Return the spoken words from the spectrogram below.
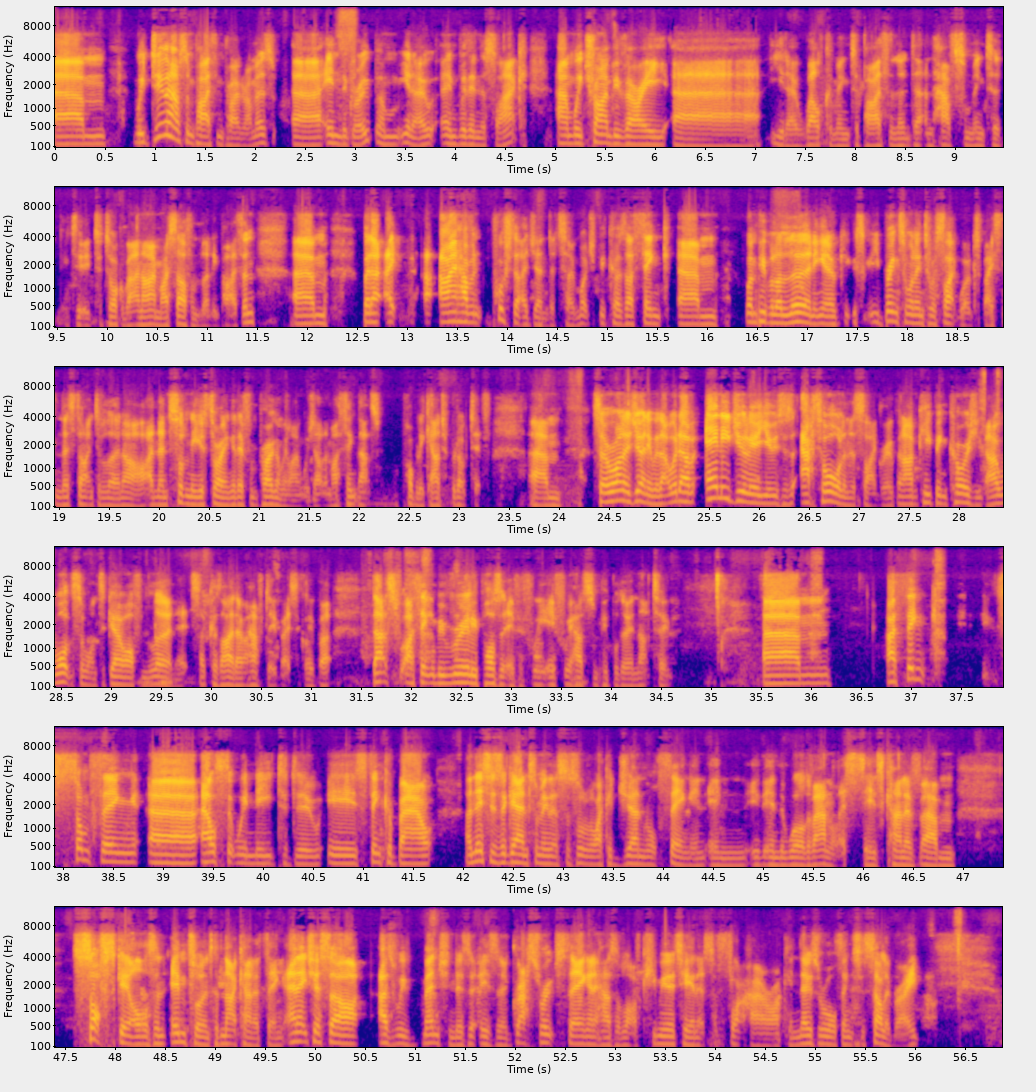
Um, we do have some Python programmers uh, in the group and, you know, and within the Slack, and we try and be very, uh, you know, welcoming to Python and, and have something to, to, to, talk about. And I myself am learning Python. Um, but I, I, haven't pushed that agenda so much because I think um, when people are learning, you know, you bring someone into a Slack workspace and they're starting to learn R, and then suddenly you're throwing a different programming language at them. I think that's probably counterproductive. Um, so we're on a journey with that. We don't have any Julia users at all in the Slack group, and I'm keep encouraging. I want someone to go off and learn it, so because I don't have to basically. But that's I think would be really positive if we if we had some people doing that too. Um, I think something uh, else that we need to do is think about and this is again something that's sort of like a general thing in in in the world of analysts is kind of um, soft skills and influence and that kind of thing. NHSR, as we've mentioned, is a, is a grassroots thing and it has a lot of community and it's a flat hierarchy. And those are all things to celebrate.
